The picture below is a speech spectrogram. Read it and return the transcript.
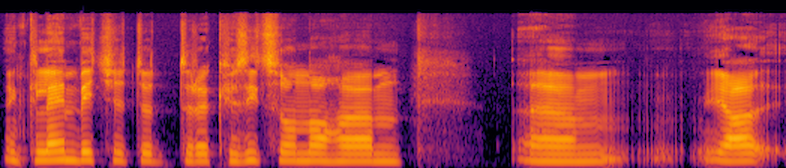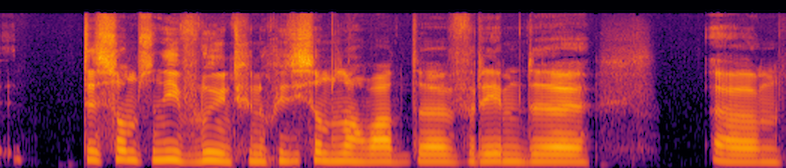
een klein beetje te druk. Je ziet zo nog... Um, um, ja, het is soms niet vloeiend genoeg. Je ziet soms nog wat uh, vreemde um,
